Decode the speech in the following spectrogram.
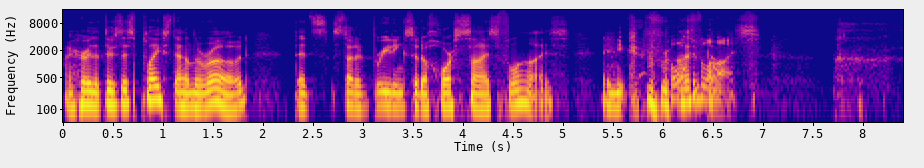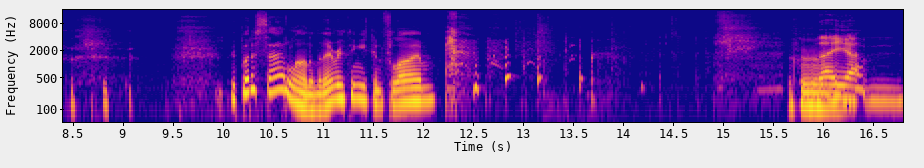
I heard that there's this place down the road that's started breeding sort of horse-sized flies, and you can ride them. They put a saddle on them and everything. You can fly them. they um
